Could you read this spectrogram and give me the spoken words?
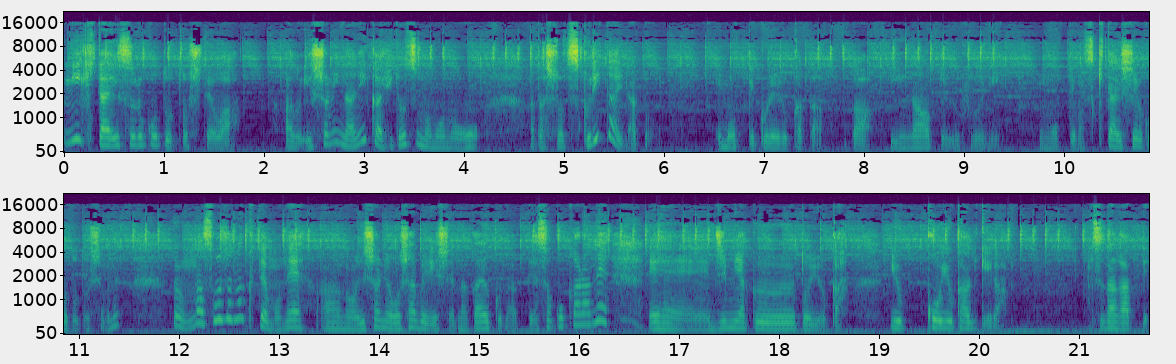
に期待することとしては、あの、一緒に何か一つのものを、私と作りたいなと思ってくれる方がいいなというふうに思ってます。期待してることとしてもね。うん、まあそうじゃなくてもね、あの、一緒におしゃべりして仲良くなって、そこからね、えー、人脈というか、いうこういう関係がつながって、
